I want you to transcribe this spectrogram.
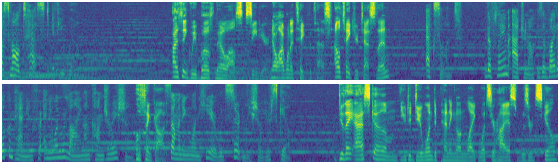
A small test, if you will. I think we both know I'll succeed here. No, I want to take the test. I'll take your test then. Excellent. The Flame Atronach is a vital companion for anyone relying on conjuration. Oh, thank God. Summoning one here would certainly show your skill. Do they ask um you to do one depending on like what's your highest wizard skill?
